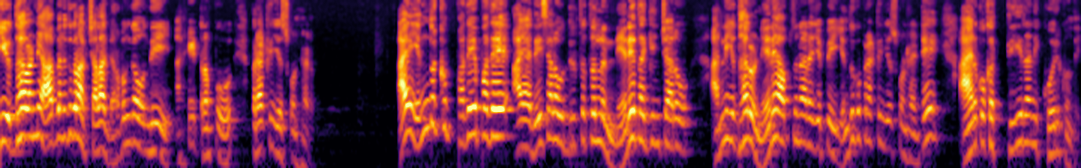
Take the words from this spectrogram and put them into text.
ఈ యుద్ధాలన్నీ ఆపినందుకు నాకు చాలా గర్వంగా ఉంది అని ట్రంప్ ప్రకటన చేసుకుంటున్నాడు. ఆయన ఎందుకు పదే పదే ఆయా దేశాల ఉద్రిక్తతలను నేనే తగ్గించాను? అన్ని యుద్ధాలు నేనే ఆపుతున్నానని చెప్పి ఎందుకు ప్రకటన చేసుకుంటారంటే ఆయనకు ఒక తీరని కోరిక ఉంది.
